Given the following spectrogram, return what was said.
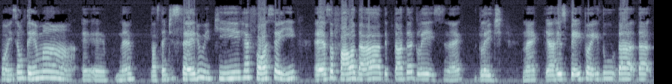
Bom, esse é um tema é, é, né, bastante sério e que reforça aí essa fala da deputada Gleise, né, Gleide, né, a respeito aí do, da, da,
